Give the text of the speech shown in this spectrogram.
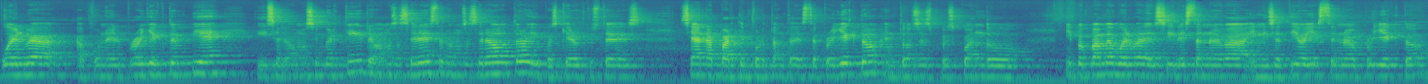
vuelve a, a poner el proyecto en pie y dice, le vamos a invertir, le vamos a hacer esto, le vamos a hacer a otro y pues quiero que ustedes sean la parte importante de este proyecto. Entonces, pues cuando mi papá me vuelve a decir esta nueva iniciativa y este nuevo proyecto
